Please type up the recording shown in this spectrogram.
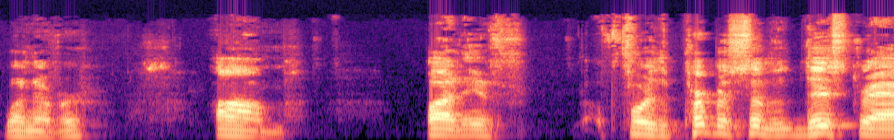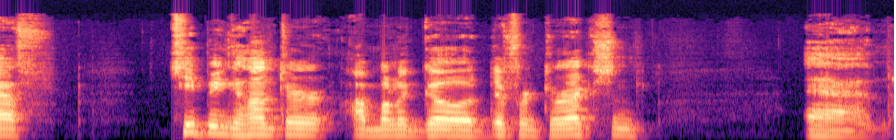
whenever. Um, but if for the purpose of this draft, keeping Hunter, I'm going to go a different direction. And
